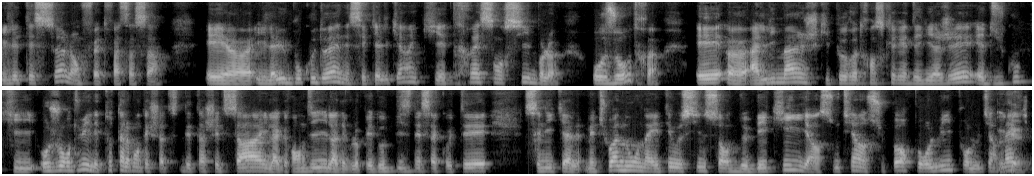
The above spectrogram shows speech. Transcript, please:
il était seul en fait face à ça. Et euh, il a eu beaucoup de haine. Et c'est quelqu'un qui est très sensible aux autres et euh, à l'image qu'il peut retranscrire et dégager. Et du coup, qui aujourd'hui, il est totalement détaché de ça. Il a grandi, il a développé d'autres business à côté. C'est nickel. Mais tu vois, nous, on a été aussi une sorte de béquille, un soutien, un support pour lui, pour lui dire, mec,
